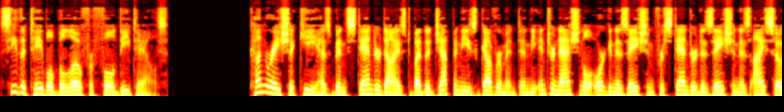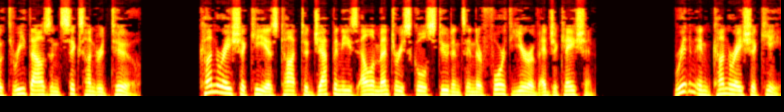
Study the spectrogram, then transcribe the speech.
See the table below for full details. Kunrei has been standardized by the Japanese government and the International Organization for Standardization as ISO 3602. Kunrei is taught to Japanese elementary school students in their fourth year of education. Written in Kunrei Shiki,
